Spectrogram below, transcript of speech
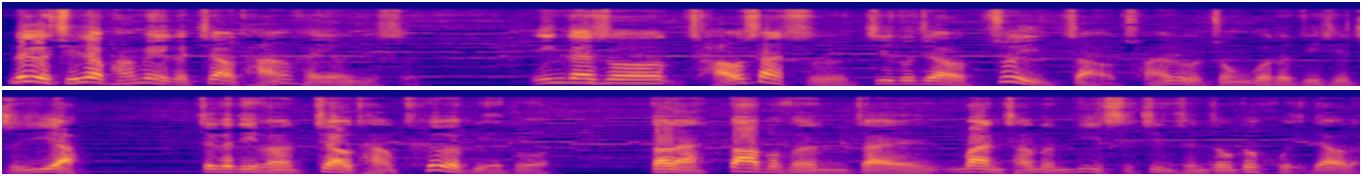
那个学校旁边有个教堂，很有意思。应该说，潮汕是基督教最早传入中国的地区之一啊。这个地方教堂特别多。当然，大部分在漫长的历史进程中都毁掉了，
